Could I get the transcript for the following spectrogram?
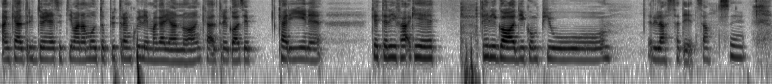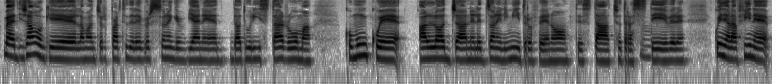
anche altri giorni della settimana molto più tranquilli e magari hanno anche altre cose carine che te li, fa- che te li godi con più rilassatezza. Sì. Beh, diciamo che la maggior parte delle persone che viene da turista a Roma comunque alloggia nelle zone limitrofe, no? Testaccio, Trastevere. Mm quindi alla fine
